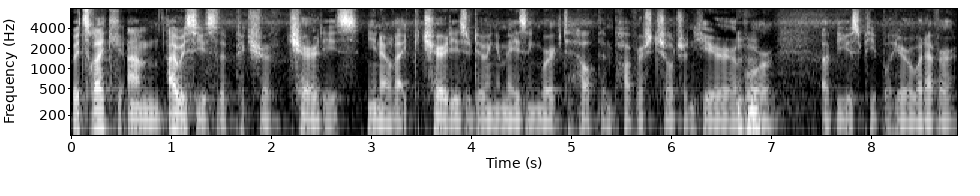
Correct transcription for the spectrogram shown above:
It's like um, I always use the picture of charities. You know, like charities are doing amazing work to help impoverished children here Mhm. or abused people here or whatever.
